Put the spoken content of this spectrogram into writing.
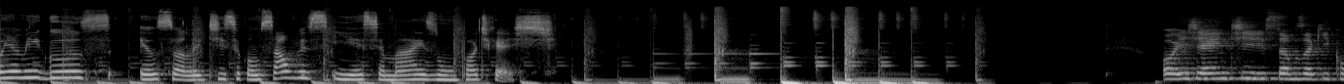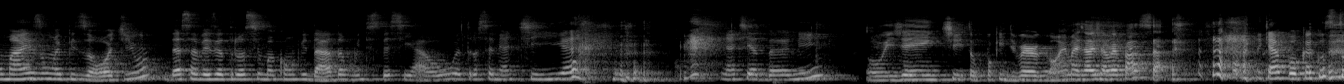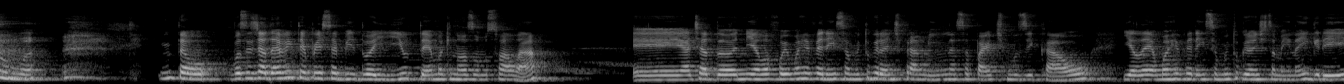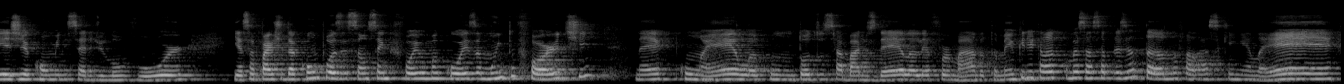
Oi, amigos! Eu sou a Letícia Gonçalves e esse é mais um podcast. Oi, gente! Estamos aqui com mais um episódio. Dessa vez eu trouxe uma convidada muito especial. Eu trouxe a minha tia, minha tia Dani. Oi, gente! Tô com um pouquinho de vergonha, mas já já vai passar. Daqui a pouco acostuma. Então, vocês já devem ter percebido aí o tema que nós vamos falar. É, a tia Dani, ela foi uma referência muito grande para mim nessa parte musical e ela é uma referência muito grande também na igreja, com o Ministério de Louvor. E essa parte da composição sempre foi uma coisa muito forte, né, com ela, com todos os trabalhos dela, ela é formada também. Eu queria que ela começasse se apresentando, falasse quem ela é,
